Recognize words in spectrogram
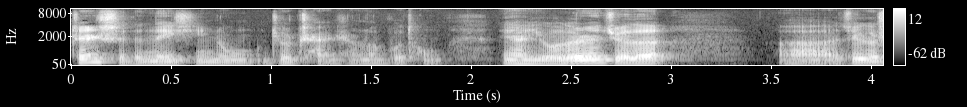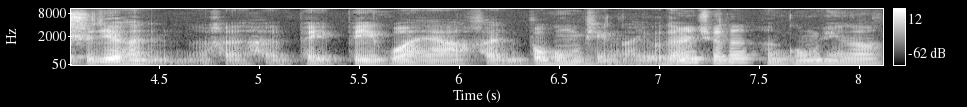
真实的内心中就产生了不同。你看，有的人觉得，呃，这个世界很很很悲悲观呀，很不公平啊；有的人觉得很公平啊。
